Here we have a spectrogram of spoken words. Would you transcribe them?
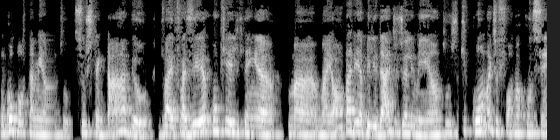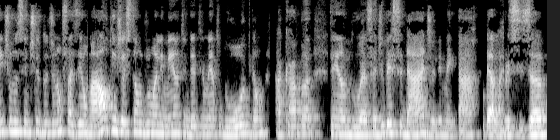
um comportamento sustentável vai fazer com que ele tenha uma maior variabilidade de alimentos, que coma de forma consciente no sentido de não fazer uma alta ingestão de um alimento em detrimento do outro. Então, acaba tendo essa diversidade alimentar. Ela precisa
